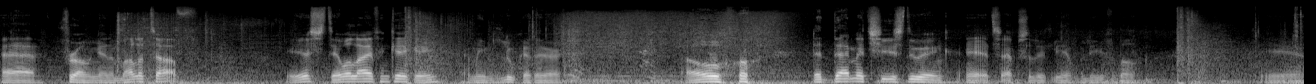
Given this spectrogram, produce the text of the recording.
uh, throwing in a molotov Yes, still alive and kicking. I mean, look at her. Oh, the damage she is doing. It's absolutely unbelievable. Yeah.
